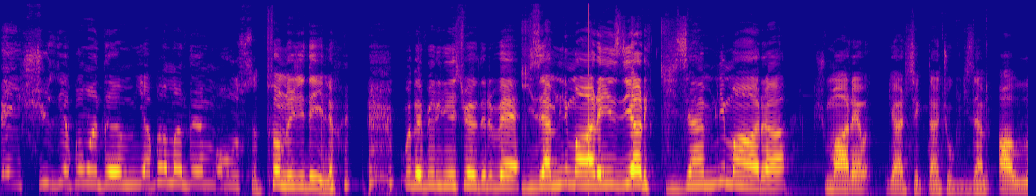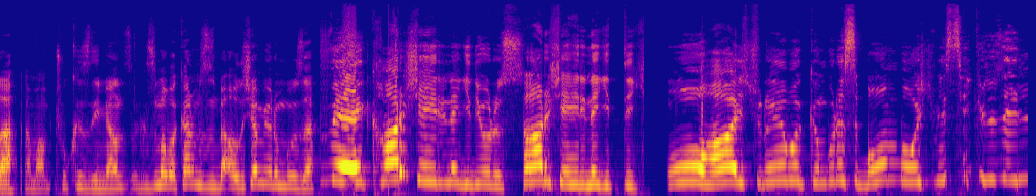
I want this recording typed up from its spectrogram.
500 yapamadım. Yapamadım. Olsun. Sonucu değilim. Bu da bir gelişmedir ve gizemli mağarayı ziyaret. Gizemli mağara. Şu mağaraya gerçekten çok gizem. Allah. Tamam çok hızlıyım yalnız. Hızıma bakar mısınız? Ben alışamıyorum bu hıza. Ve kar şehrine gidiyoruz. Kar şehrine gittik. Oha şuraya bakın burası bomboş ve 850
